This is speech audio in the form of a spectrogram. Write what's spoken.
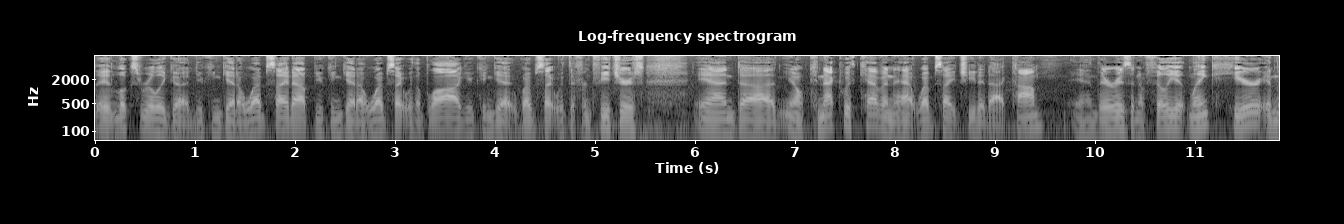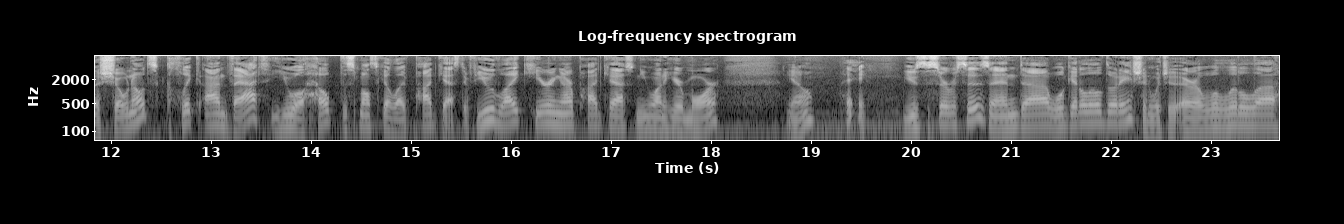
it looks really good. You can get a website up, you can get a website with a blog, you can get website with different features, and uh, you know connect with Kevin at websitecheetah.com and there is an affiliate link here in the show notes. Click on that. You will help the Small Scale Life podcast. If you like hearing our podcast and you want to hear more, you know, hey, use the services, and uh, we'll get a little donation, which is, or a little uh,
